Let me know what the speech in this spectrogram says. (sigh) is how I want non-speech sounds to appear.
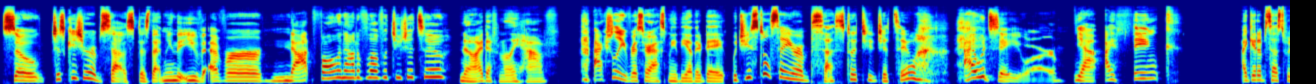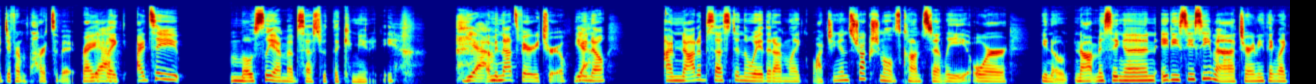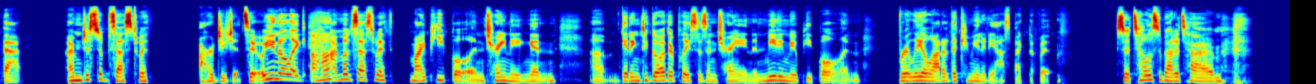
So, just because you're obsessed, does that mean that you've ever not fallen out of love with jujitsu? No, I definitely have. Actually, Rissa asked me the other day, would you still say you're obsessed with Jiu Jitsu? (laughs) I would say you are. yeah, I think I get obsessed with different parts of it, right? Yeah. Like, I'd say mostly I'm obsessed with the community. (laughs) Yeah. I mean, that's very true. Yeah. You know, I'm not obsessed in the way that I'm like watching instructionals constantly or, you know, not missing an ADCC match or anything like that. I'm just obsessed with our jujitsu. (laughs) You know, like uh-huh. I'm obsessed with my people and training and um, getting to go other places and train and meeting new people and really a lot of the community aspect of it. So, tell us about a time.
